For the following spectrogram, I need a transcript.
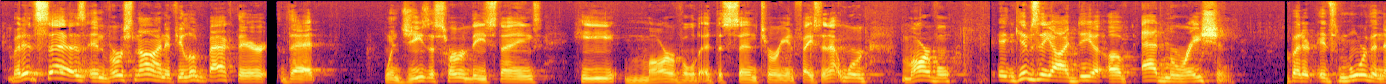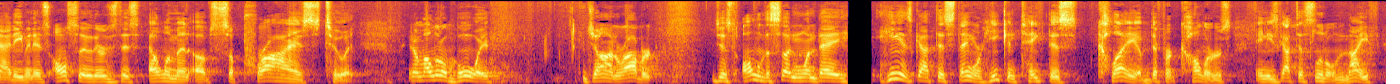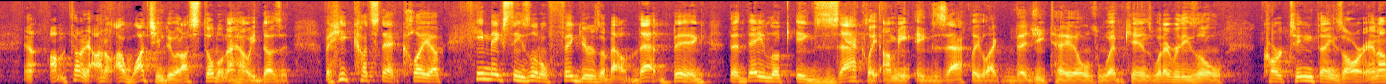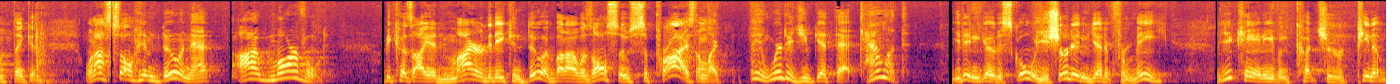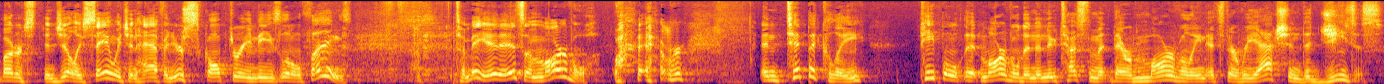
But it says in verse 9, if you look back there, that when Jesus heard these things, he marveled at the centurion face. And that word marvel, it gives the idea of admiration. But it, it's more than that, even. It's also, there's this element of surprise to it. You know, my little boy, John Robert, just all of a sudden one day, he has got this thing where he can take this clay of different colors and he's got this little knife and I'm telling you, I, I, watch him do it. I still don't know how he does it. But he cuts that clay up. He makes these little figures about that big that they look exactly, I mean, exactly like Veggie Tales, Webkinz, whatever these little cartoon things are. And I'm thinking, when I saw him doing that, I marveled because I admired that he can do it, but I was also surprised. I'm like, man, where did you get that talent? You didn't go to school. You sure didn't get it from me. You can't even cut your peanut butter and jelly sandwich in half, and you're sculpturing these little things. to me, it, it's a marvel, whatever. And typically, people that marveled in the New Testament, they're marveling, it's their reaction to Jesus,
